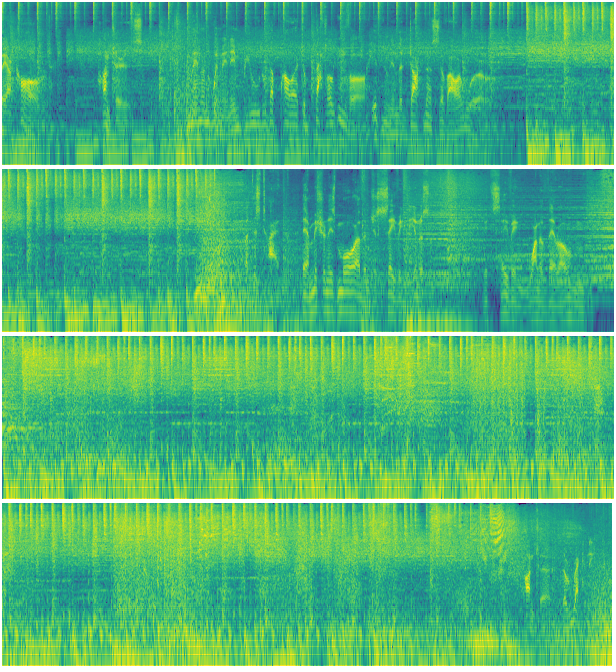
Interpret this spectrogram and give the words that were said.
They are called, hunters. Men and women imbued with the power to battle evil hidden in the darkness of our world. But this time, their mission is more than just saving the innocent. It's saving one of their own. Hunter, The Reckoning.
